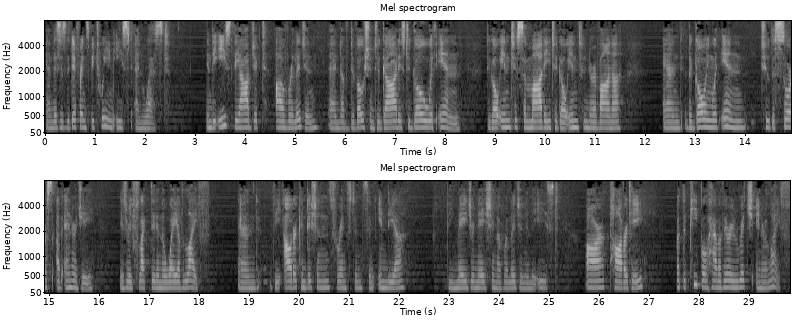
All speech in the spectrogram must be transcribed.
And this is the difference between East and West. In the East, the object of religion and of devotion to God is to go within, to go into samadhi, to go into nirvana, and the going within to the source of energy is reflected in the way of life. And the outer conditions, for instance, in India, the major nation of religion in the East, are poverty, but the people have a very rich inner life.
